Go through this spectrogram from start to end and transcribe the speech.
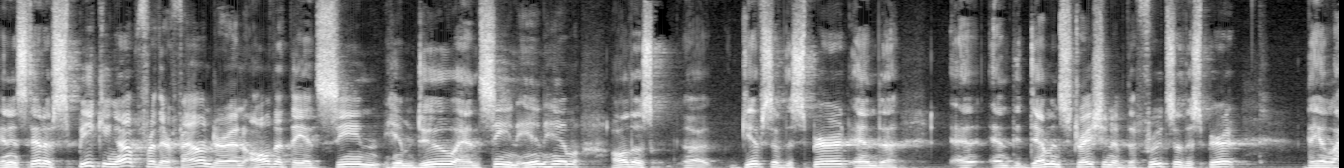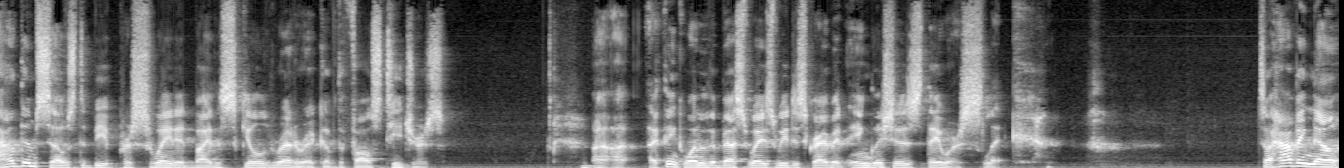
And instead of speaking up for their founder and all that they had seen him do and seen in him, all those uh, gifts of the Spirit and, uh, and, and the demonstration of the fruits of the Spirit, they allowed themselves to be persuaded by the skilled rhetoric of the false teachers. Uh, I think one of the best ways we describe it in English is they were slick. So, having now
